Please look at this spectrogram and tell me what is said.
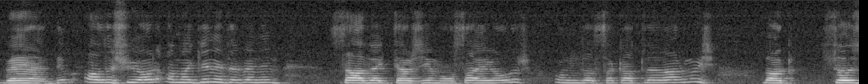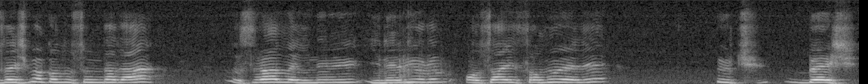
beğendim. Alışıyor ama gene de benim sağ bek tercihim olsa iyi olur. Onun da sakatlığı varmış. Bak sözleşme konusunda da ısrarla ineli, ineliyorum. Osay Samuel'i 3 5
